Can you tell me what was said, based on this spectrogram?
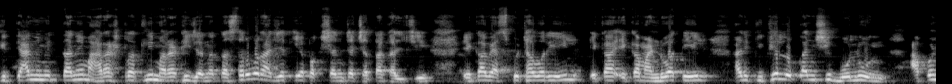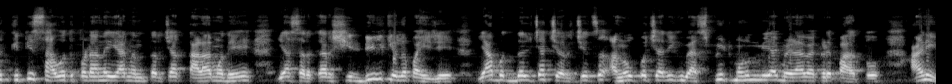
की त्या निमित्ताने महाराष्ट्रातली मराठी जनता सर्व राजकीय पक्षांच्या छताखालची एका व्यासपीठावर येईल एका एका मांडवात येईल आणि तिथे लोकांशी बोलून आपण किती सावधपणाने या नंतरच्या काळामध्ये या सरकारशी डील केलं पाहिजे याबद्दलच्या चर्चेचं अनौपचारिक व्यासपीठ म्हणून मी या मेळाव्याकडे पाहतो. आणि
